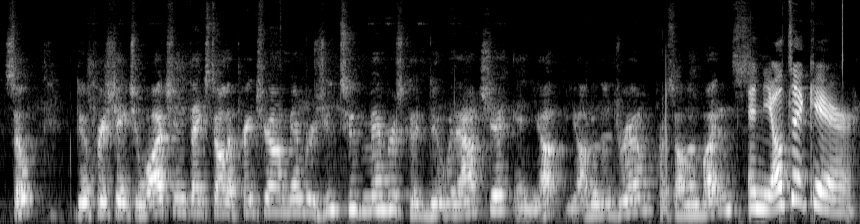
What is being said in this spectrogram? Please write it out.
So do appreciate you watching. Thanks to all the Patreon members, YouTube members. Couldn't do it without you. And yup, y'all know the drill. Press all them buttons. And y'all take care.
